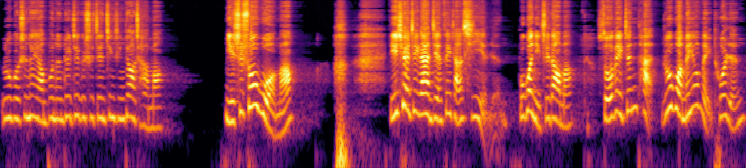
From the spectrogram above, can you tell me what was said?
如果是那样，不能对这个事件进行调查吗？你是说我吗？的确，这个案件非常吸引人。不过你知道吗？所谓侦探，如果没有委托人，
